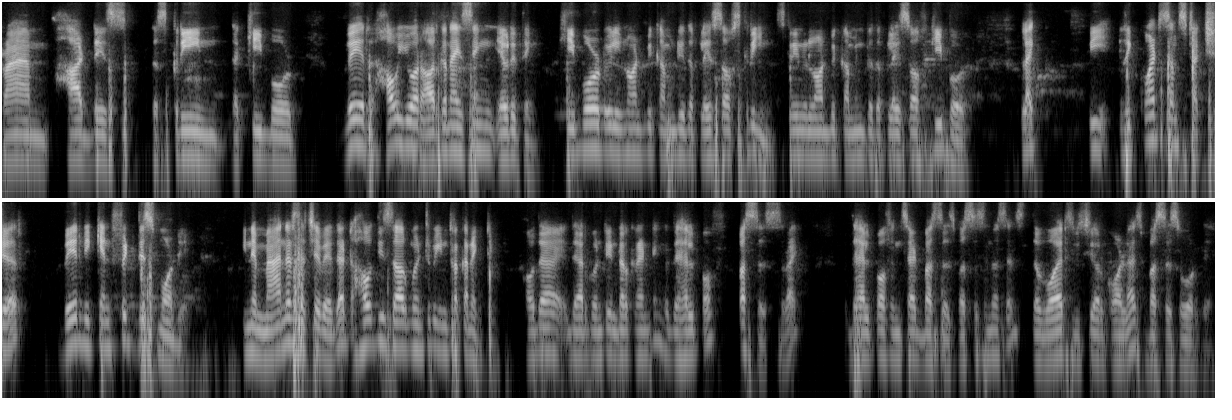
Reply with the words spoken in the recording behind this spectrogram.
RAM, hard disk, the screen, the keyboard, where how you are organizing everything. Keyboard will not be coming to the place of screen. Screen will not be coming to the place of keyboard. Like we require some structure where we can fit this model in a manner such a way that how these are going to be interconnecting how they, they are going to interconnecting with the help of buses, right? The help of inside buses, buses in the sense, the wires which are called as buses over there.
